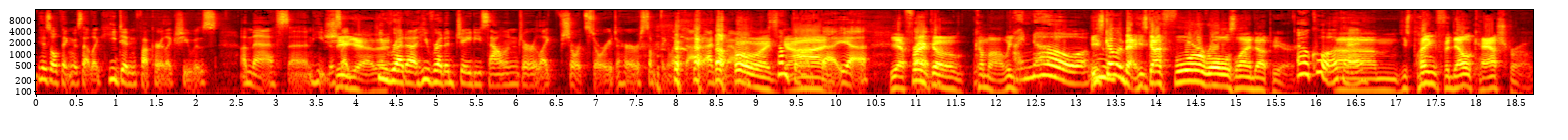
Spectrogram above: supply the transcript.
his whole thing was that like he didn't fuck her, like she was a mess, and he just She- like yeah, he read a he read a J.D. Salinger like short story to her or something like that. I don't know, Oh my something God. like that. Yeah, Yeah, Franco, come on. We, I know. he's coming back. He's got four roles lined up here. oh, cool. Okay. Um, he's playing Fidel Castro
